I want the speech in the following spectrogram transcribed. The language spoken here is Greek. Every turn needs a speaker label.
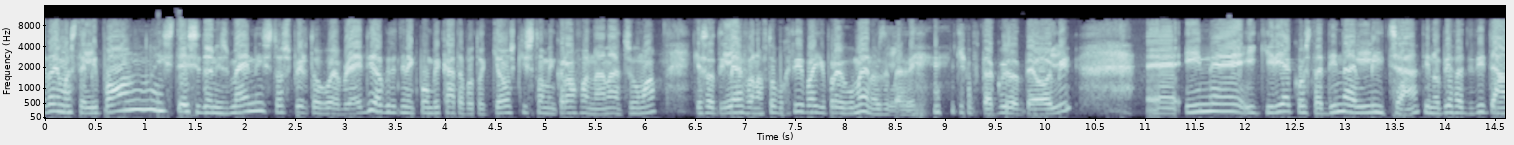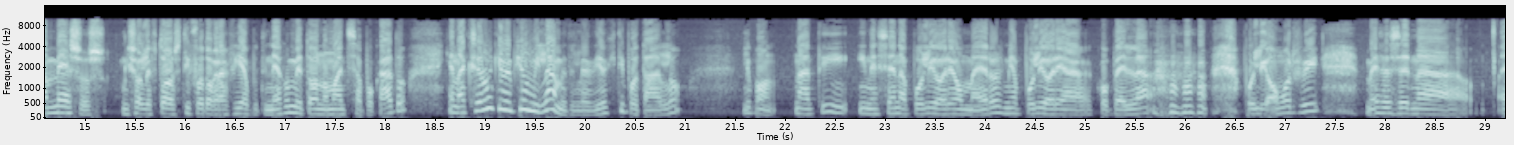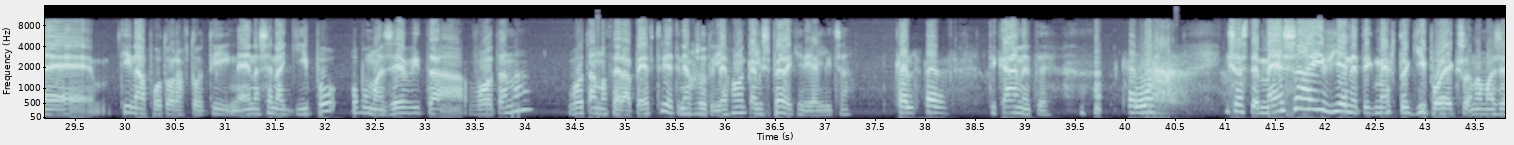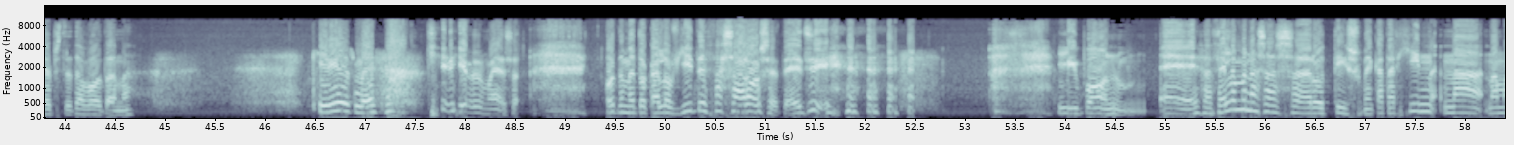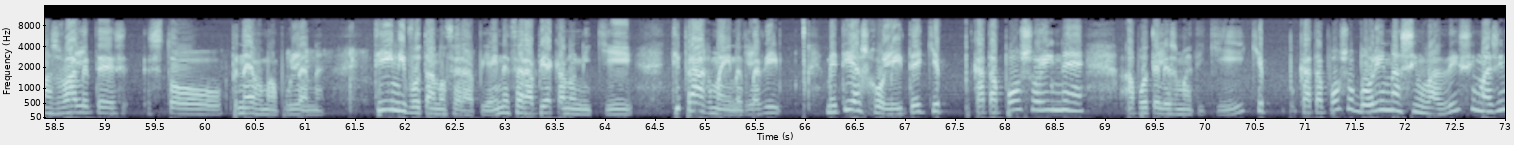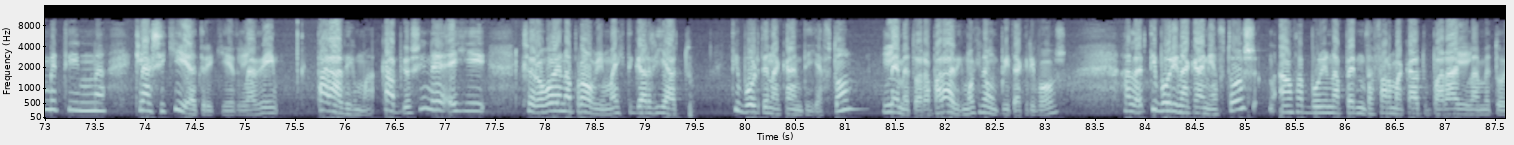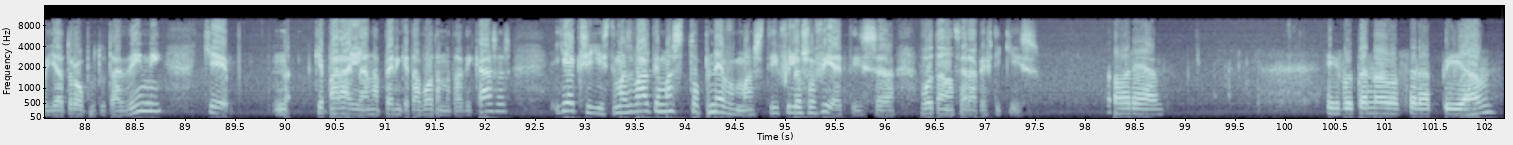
Speaker 1: Εδώ είμαστε λοιπόν, είστε συντονισμένοι στο Spirit Web Radio, ακούτε την εκπομπή κάτω από το κιόσκι, στο μικρόφωνο Ανά Τσούμα και στο τηλέφωνο αυτό που χτύπαγε προηγουμένως δηλαδή και που τα ακούσατε όλοι. Ε, είναι η κυρία Κωνσταντίνα Λίτσα, την οποία θα τη δείτε αμέσως μισό λεπτό στη φωτογραφία που την έχουμε, με το όνομά της από κάτω, για να ξέρουμε και με ποιον μιλάμε δηλαδή, όχι τίποτα άλλο. Λοιπόν, Νάτι είναι σε ένα πολύ ωραίο μέρος, μια πολύ ωραία κοπέλα, πολύ όμορφη, μέσα σε ένα, ε, τι να πω τώρα αυτό, τι είναι, ένα, σε ένα κήπο όπου μαζεύει τα βότανα, βότανοθεραπεύτρια, την έχω στο τηλέφωνο. Καλησπέρα κυρία Λίτσα.
Speaker 2: Καλησπέρα.
Speaker 1: Τι κάνετε;
Speaker 2: Καλά.
Speaker 1: Είσαστε μέσα ή βγαίνετε μέχρι τον κήπο έξω να μαζέψετε τα βότανα;
Speaker 2: Κυρίως μέσα.
Speaker 1: Κυρίως μέσα. Όταν με το καλό βγείτε θα σαρώσετε, έτσι. λοιπόν, ε, θα θέλαμε να σας ρωτήσουμε, καταρχήν να, να μας βάλετε στο πνεύμα που λένε. Τι είναι η βοτανοθεραπεία, είναι θεραπεία κανονική, τι πράγμα είναι, δηλαδή με τι ασχολείται και κατά πόσο είναι αποτελεσματική και κατά πόσο μπορεί να συμβαδίσει μαζί με την κλασική ιατρική, δηλαδή Παράδειγμα, κάποιος είναι, έχει ξέρω εγώ, ένα πρόβλημα, έχει την καρδιά του. Τι μπορείτε να κάνετε γι' αυτόν, λέμε τώρα παράδειγμα, όχι να μου πείτε ακριβώς, αλλά τι μπορεί να κάνει αυτός, αν θα μπορεί να παίρνει τα φάρμακά του παράλληλα με το γιατρό που του τα δίνει και, και παράλληλα να παίρνει και τα βότανα τα δικά σας. Για εξηγήστε μας, βάλτε μας το πνεύμα, στη φιλοσοφία της ε, βοτανοθεραπευτικής.
Speaker 2: Ωραία. Η βοτανοθεραπεία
